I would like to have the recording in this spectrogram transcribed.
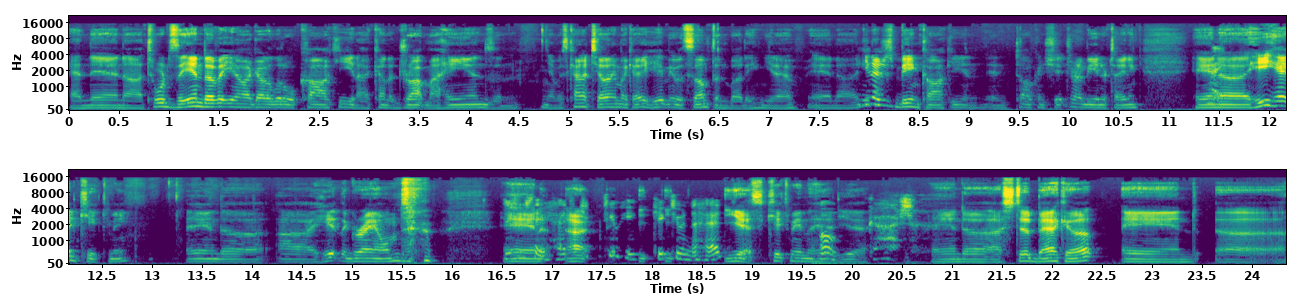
and then uh, towards the end of it, you know, I got a little cocky and I kind of dropped my hands and. I was kind of telling him like, "Hey, hit me with something, buddy," you know, and uh, you know, just being cocky and, and talking shit, trying to be entertaining. And Right. uh, he had kicked me, and uh, I hit the ground. Did and you say head I, kicked you? He kicked you in the head? yes, kicked me in the head. Oh. Yeah, Gosh. and uh, I stood back up, and uh,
